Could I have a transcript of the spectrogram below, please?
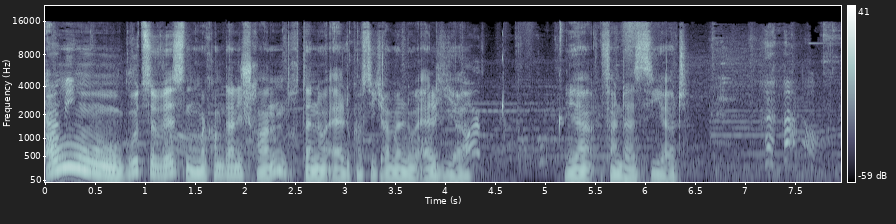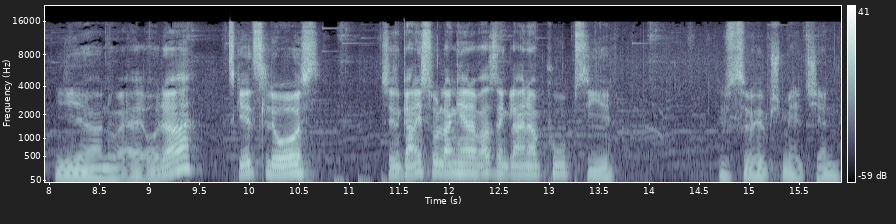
Oh, gut zu wissen. Man kommt da nicht ran. Doch, der Noel. Du kommst nicht ran, weil Noel hier. Ja, fantasiert. Ja, Noel, oder? Jetzt geht's los. Das ist gar nicht so lange her, da war es ein kleiner Pupsi. Du bist so hübsch, Mädchen.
